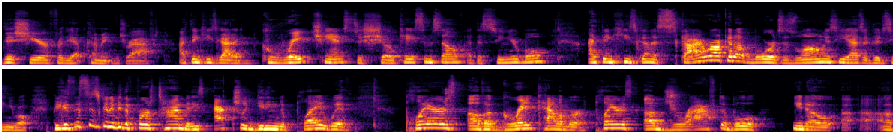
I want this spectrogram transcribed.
this year for the upcoming draft. I think he's got a great chance to showcase himself at the Senior Bowl. I think he's going to skyrocket up boards as long as he has a good Senior Bowl because this is going to be the first time that he's actually getting to play with players of a great caliber, players of draftable you know, a, a,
